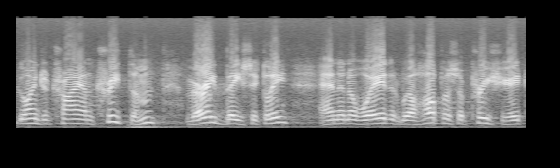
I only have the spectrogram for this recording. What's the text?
going to try and treat them very basically and in a way that will help us appreciate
